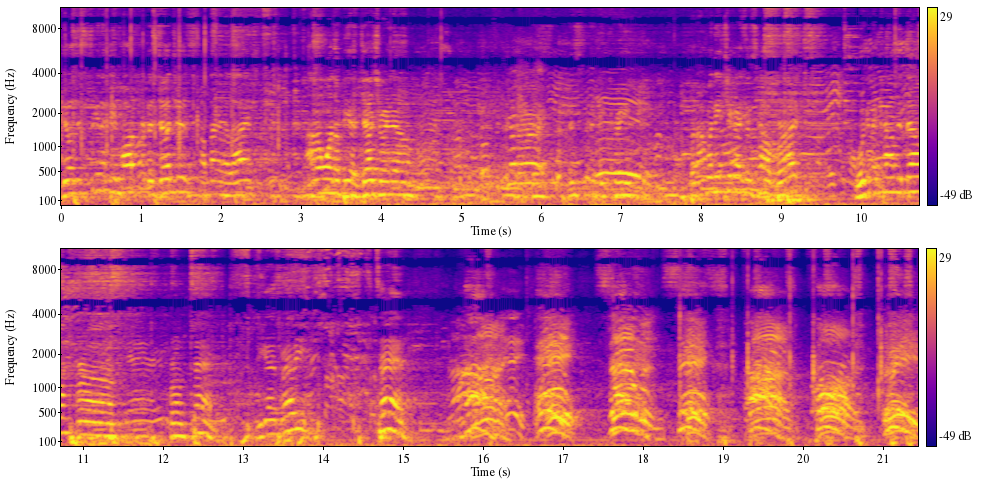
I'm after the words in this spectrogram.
Yo, this is gonna be hard for the judges. I'm not gonna lie. I don't want to be a judge right now. This is gonna be crazy. But I'm gonna need you guys' help, right? We're gonna count it down from from ten. You guys ready? Ten, nine, eight, seven, six, five, four, three,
